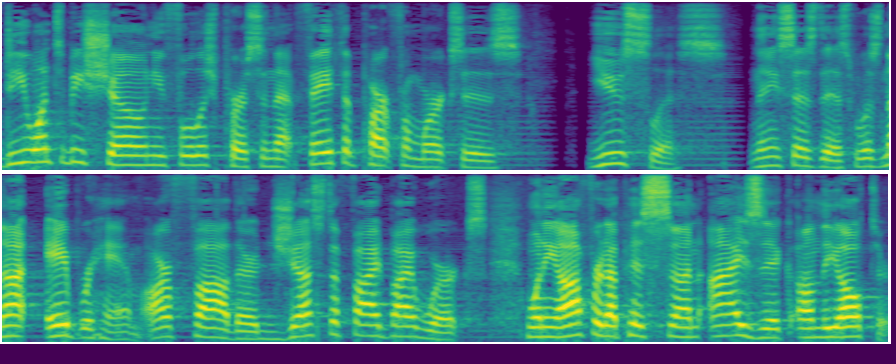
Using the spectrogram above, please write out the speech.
Do you want to be shown, you foolish person, that faith apart from works is useless? And then he says this Was not Abraham, our father, justified by works when he offered up his son Isaac on the altar?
